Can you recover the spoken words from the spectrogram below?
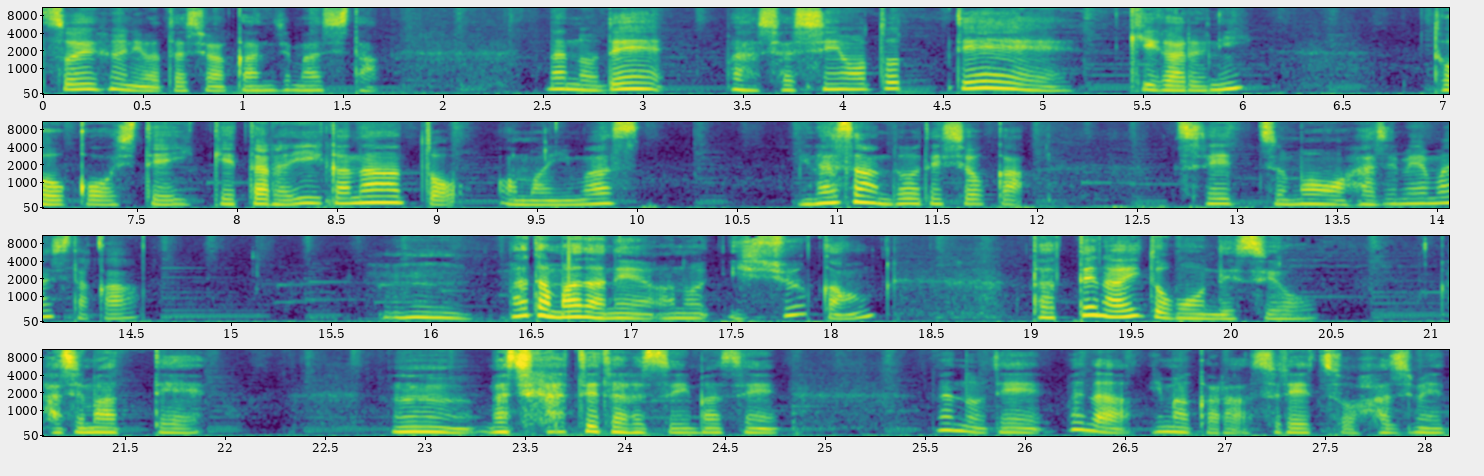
そういうふうに私は感じました。なので、まあ、写真を撮って気軽に投稿していけたらいいかなと思います。皆さんどうでしょうか？スレッズも始めましたか？うん。まだまだねあの1週間経ってないと思うんですよ。始まって。うん間違ってたらすいません。なのでまだ今からスレッズを始め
